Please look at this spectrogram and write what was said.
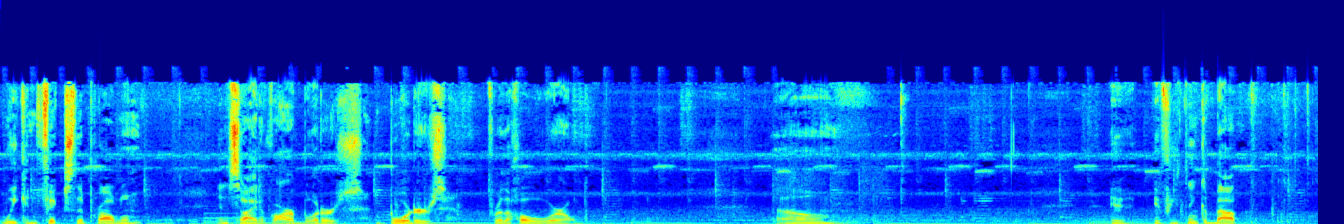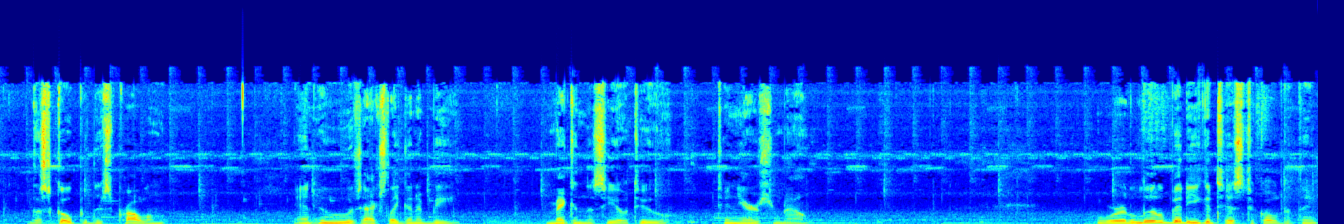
we can fix the problem inside of our borders borders for the whole world. Um, if, if you think about the scope of this problem and who is actually going to be making the CO2 10 years from now, we're a little bit egotistical to think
